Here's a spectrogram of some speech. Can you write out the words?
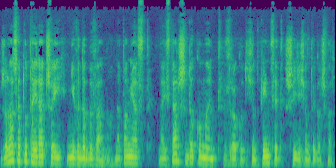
Żelaza tutaj raczej nie wydobywano, natomiast najstarszy dokument z roku 1564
